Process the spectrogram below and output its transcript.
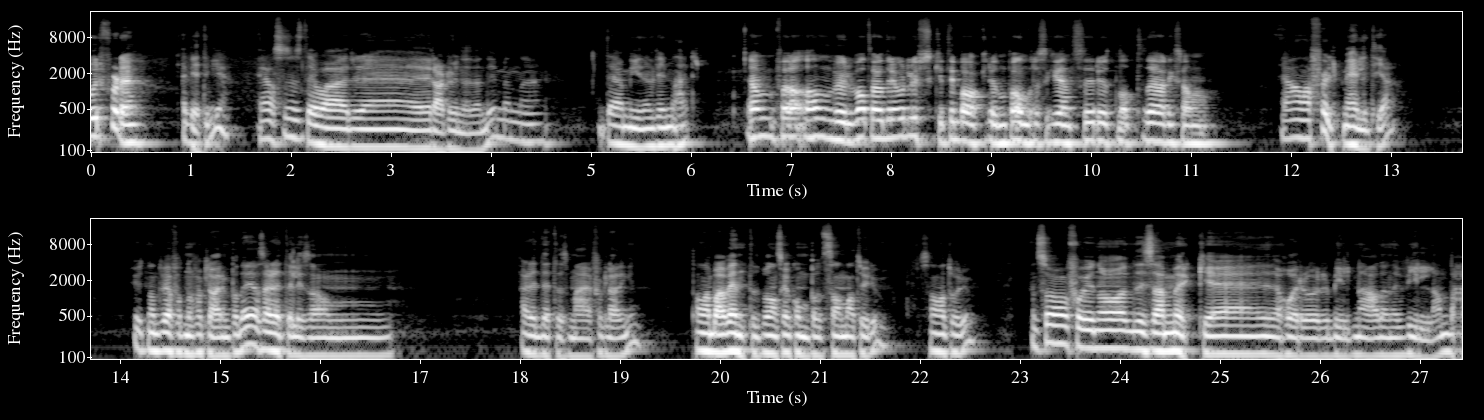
hvorfor det? Jeg vet ikke. Jeg også syns det var uh, rart og unødvendig, men uh, det er mye i den filmen her. Ja, for han, han Vulvat har jo drevet og lusket i bakgrunnen på andre sekvenser uten at det er liksom Ja, han har fulgt med hele tida. Uten at vi har fått noen forklaring på det. Og så er dette liksom Er det dette som er forklaringen? Han har bare ventet på at han skal komme på et sanatorium. sanatorium. Men så får vi nå disse mørke horrorbildene av denne villaen, da.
